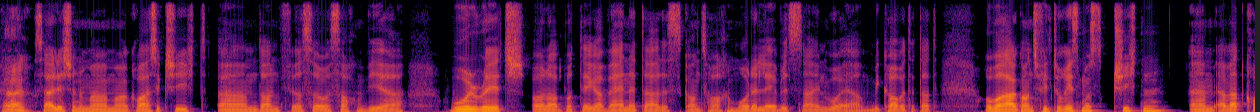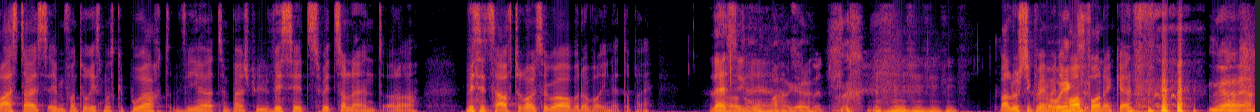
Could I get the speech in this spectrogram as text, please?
Ja. Das ist schon mal, mal eine große Geschichte. Ähm, dann für so Sachen wie äh, Woolrich oder Bottega Veneta, das ganz hohe Modelabels sein, wo er mitgearbeitet hat. Aber auch ganz viel Tourismusgeschichten. Ähm, er wird großteils eben von Tourismus gebucht, wie zum Beispiel Visit Switzerland oder Visit South Tirol sogar, aber da war ich nicht dabei. Lässig. Oh, ja. war lustig, wenn man Aber die irgendwie- Heimfahren kennt. Ja, ja.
